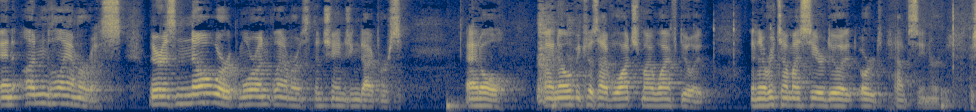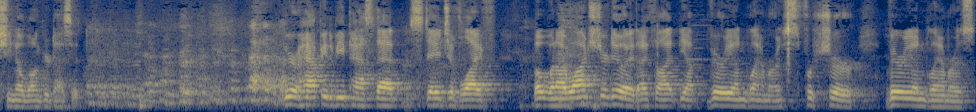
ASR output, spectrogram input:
and unglamorous. There is no work more unglamorous than changing diapers at all. I know because I've watched my wife do it. And every time I see her do it, or have seen her, but she no longer does it. we are happy to be past that stage of life. But when I watched her do it, I thought, yep, yeah, very unglamorous, for sure very unglamorous.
